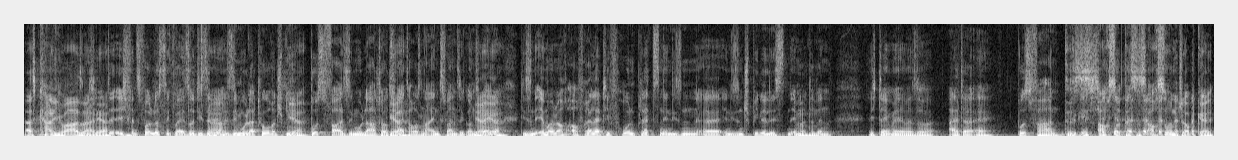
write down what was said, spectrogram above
Das kann nicht wahr sein, ja. Ich finde es voll lustig, weil so diese Ja. Simulatoren spielen, Ja. Busfahrsimulator Ja. 2021 und so weiter, ja. die sind immer noch auf relativ hohen Plätzen in diesen, äh, in diesen Spielelisten immer Mhm. drin. Ich denke mir immer so, Alter, ey, Busfahren. Das wirklich. ist, auch so, das ist auch so ein Job, gell?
